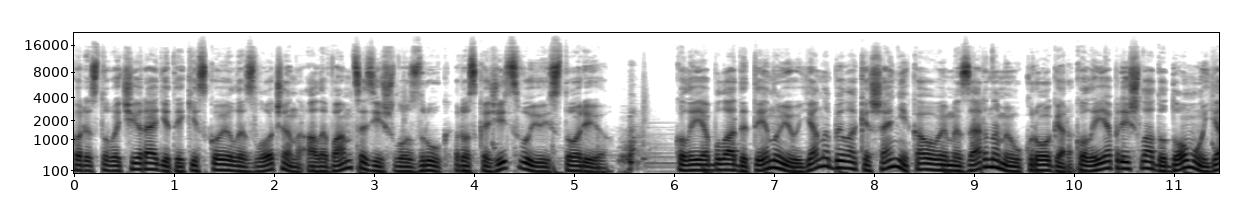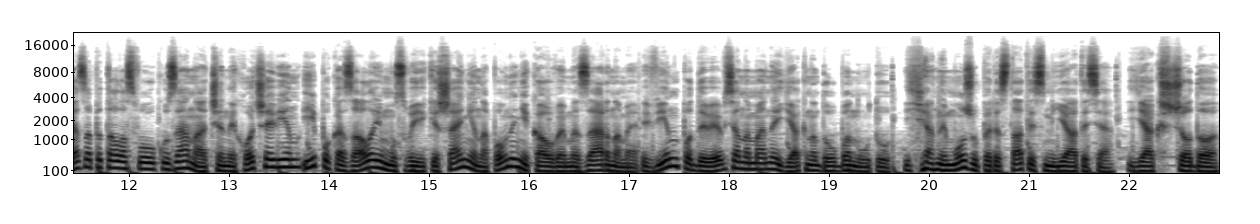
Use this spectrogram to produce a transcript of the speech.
Користувачі Reddit, які скоїли злочин, але вам це зійшло з рук. Розкажіть свою історію. Коли я була дитиною, я набила кишені кавовими зернами у Крогер. Коли я прийшла додому, я запитала свого кузена, чи не хоче він, і показала йому свої кишені, наповнені кавовими зернами. Він подивився на мене як на довбануту. Я не можу перестати сміятися. Як щодо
